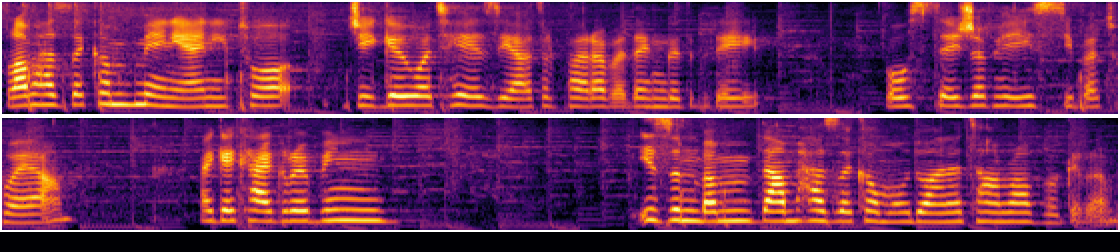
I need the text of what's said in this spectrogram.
بەڵام هەزەکەم بمێنیانی تۆ جێگەوەت هەیە زیاتر پارە بەدەنگت بدەیت بۆ ستێژە پێویستی بە تۆیان ئەگە کاگرێبین ئیزن بەمن بدام حەزەکەم ئەو دوانەتان ڕابگرم.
